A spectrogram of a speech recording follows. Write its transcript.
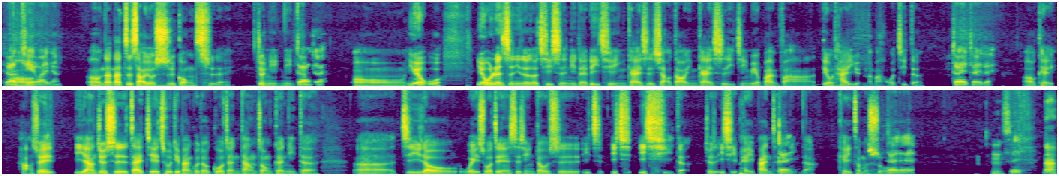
丢到界外这样。哦，那那至少有十公尺哎，就你你对对。哦，因为我因为我认识你的时候，其实你的力气应该是小到应该是已经没有办法丢太远了嘛，我记得。对对对。OK，好，所以一样就是在接触地板骨的过程当中，跟你的呃肌肉萎缩这件事情都是一直一起一起的，就是一起陪伴着你的，可以这么说。对对，嗯，是。那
